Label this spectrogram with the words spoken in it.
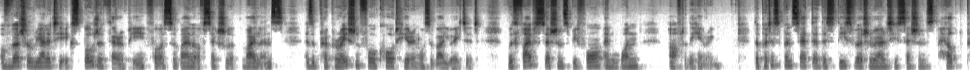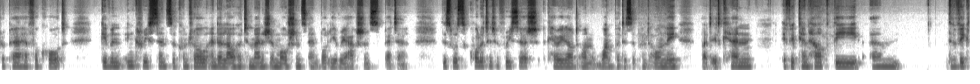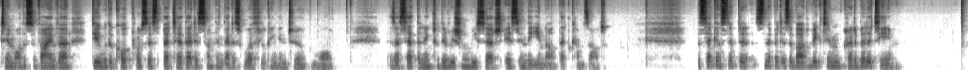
of virtual reality exposure therapy for a survivor of sexual violence as a preparation for a court hearing was evaluated, with five sessions before and one after the hearing. The participants said that this, these virtual reality sessions helped prepare her for court, give an increased sense of control, and allow her to manage emotions and bodily reactions better. This was qualitative research carried out on one participant only, but it can if it can help the um, the victim or the survivor deal with the court process better, that is something that is worth looking into more. As I said, the link to the original research is in the email that comes out. The second snippet, snippet is about victim credibility.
